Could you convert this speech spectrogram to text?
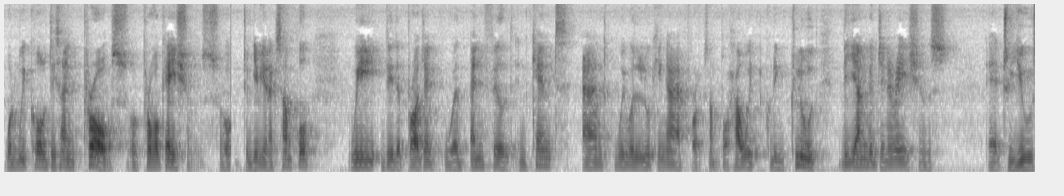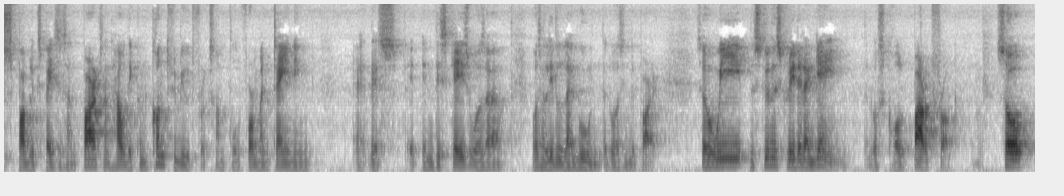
what we call design probes or provocations. So to give you an example, we did a project with Enfield in Kent and we were looking at, for example, how we could include the younger generations uh, to use public spaces and parks and how they can contribute, for example, for maintaining uh, this. In this case, was a was a little lagoon that was in the park. So we, the students, created a game that was called Park Frog. So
